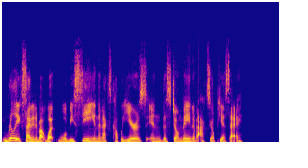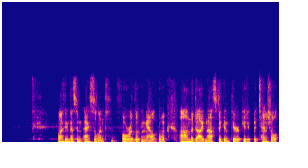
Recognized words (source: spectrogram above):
really excited about what we'll be seeing in the next couple years in this domain of axial PSA. Well, I think that's an excellent forward looking outlook on the diagnostic and therapeutic potential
